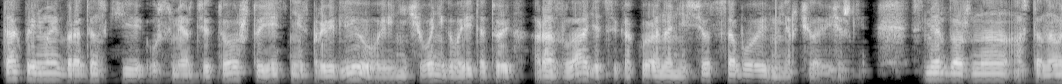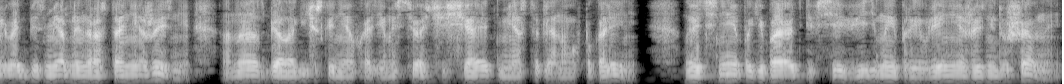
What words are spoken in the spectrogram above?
Так принимает Боротынский у смерти то, что есть несправедливого и ничего не говорит о той разладице, какую она несет с собой в мир человеческий. Смерть должна останавливать безмерное нарастание жизни, она с биологической необходимостью очищает место для новых поколений. Но ведь с ней погибают и все видимые проявления жизни душевной,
